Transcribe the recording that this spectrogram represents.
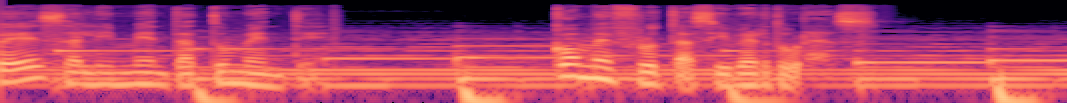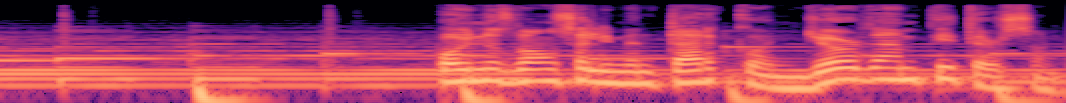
es Alimenta tu mente. Come frutas y verduras. Hoy nos vamos a alimentar con Jordan Peterson.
